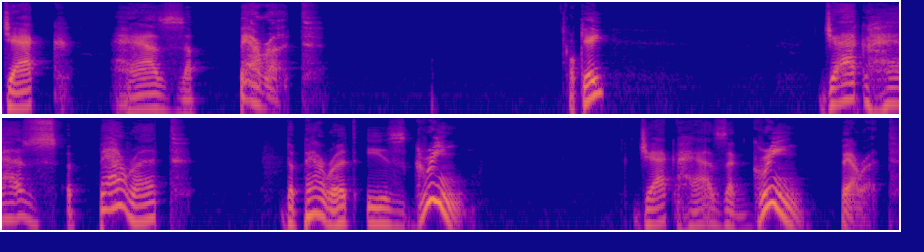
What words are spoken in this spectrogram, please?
Jack has a parrot. Okay? Jack has a parrot. The parrot is green. Jack has a green parrot.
